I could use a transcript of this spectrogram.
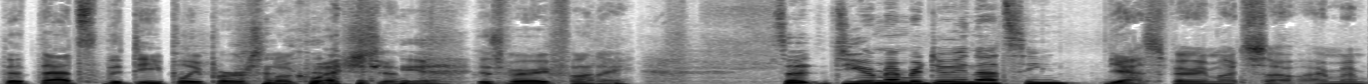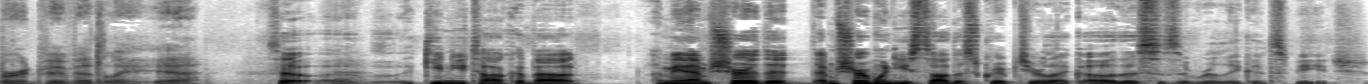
That that's the deeply personal question. Yeah. Is very funny. So, do you remember doing that scene? Yes, very much so. I remember it vividly. Yeah. So, uh, can you talk about? I mean, I'm sure that I'm sure when you saw the script, you're like, "Oh, this is a really good speech."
